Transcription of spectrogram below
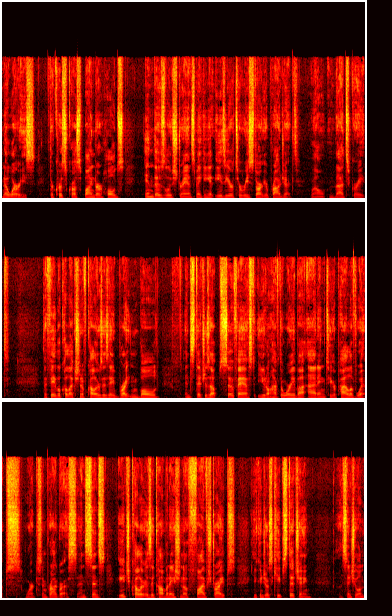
no worries. The crisscross binder holds in those loose strands, making it easier to restart your project. Well, that's great. The Fable collection of colors is a bright and bold and stitches up so fast you don't have to worry about adding to your pile of WIPs, Works in progress. And since each color is a combination of five stripes, you can just keep stitching since you'll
